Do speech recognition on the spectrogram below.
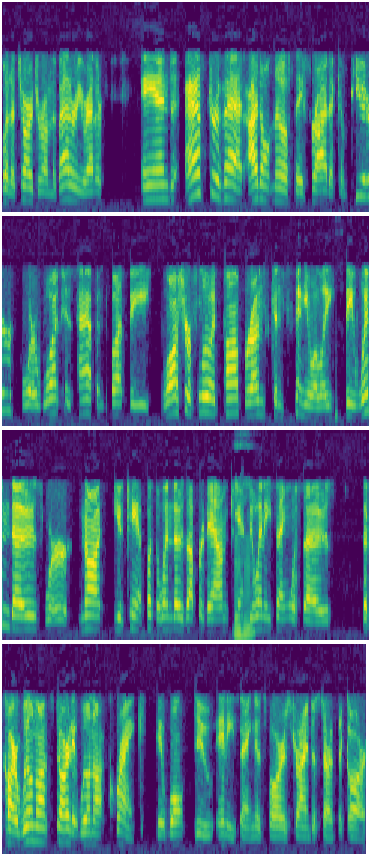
put a charger on the battery rather. And after that, I don't know if they fried a computer or what has happened, but the washer fluid pump runs continually. The windows were not, you can't put the windows up or down, can't Mhm. do anything with those. The car will not start, it will not crank. It won't do anything as far as trying to start the car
